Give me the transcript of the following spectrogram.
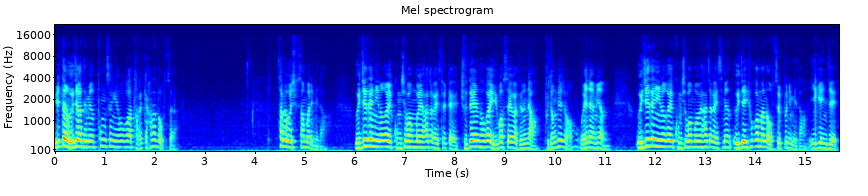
일단 의제가 되면 통상의 허가가 다를 게 하나도 없어요. 453번입니다. 의제된 인허가의 공시 방법에 하자가 있을 때 주된 허가의 위법 사유가 되느냐? 부정되죠. 왜냐하면 의제된 인허가의 공시 방법에 하자가 있으면 의제 효과만 없을 뿐입니다. 이게 이제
